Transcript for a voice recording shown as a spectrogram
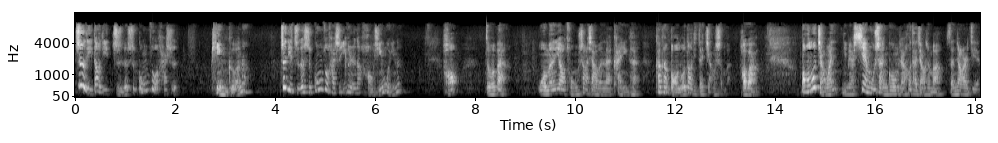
这里到底指的是工作还是品格呢？这里指的是工作还是一个人的好行为呢？好，怎么办？我们要从上下文来看一看，看看保罗到底在讲什么？好吧？保罗讲完，你们要羡慕善功，然后他讲什么？三章二节，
